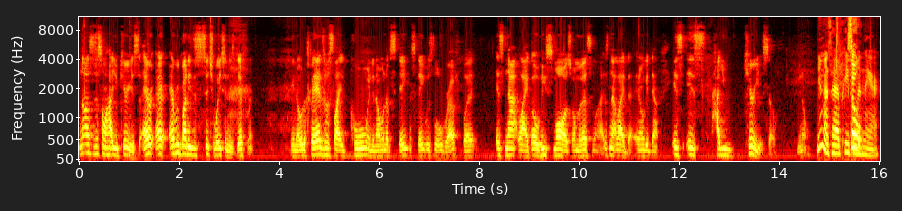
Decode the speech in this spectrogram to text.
No, it's just on how you carry yourself. Every, everybody's situation is different. You know, the feds was like cool, and then I went upstate, and state was a little rough, but it's not like, oh, he's small, so I'm a mess line. It's not like that. It don't get down. It's it's how you carry yourself. You know, You must have people So- in there.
